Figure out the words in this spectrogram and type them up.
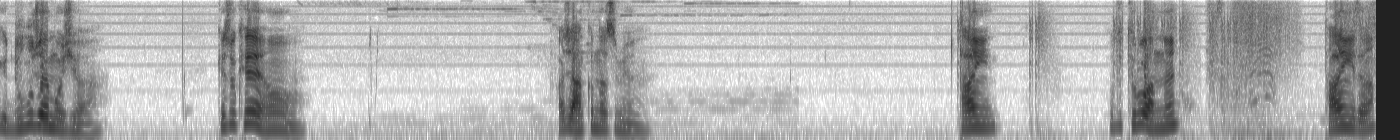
이게 누구 잘못이야? 계속해 어. 아직 안 끝났으면. 다행 어디 들어왔네? 다행이다.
